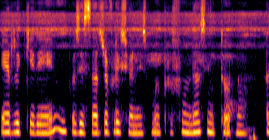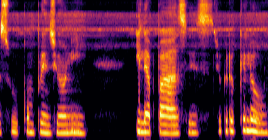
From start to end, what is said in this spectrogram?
eh, requiere pues estas reflexiones muy profundas en torno a su comprensión y, la paz es yo creo que lo,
